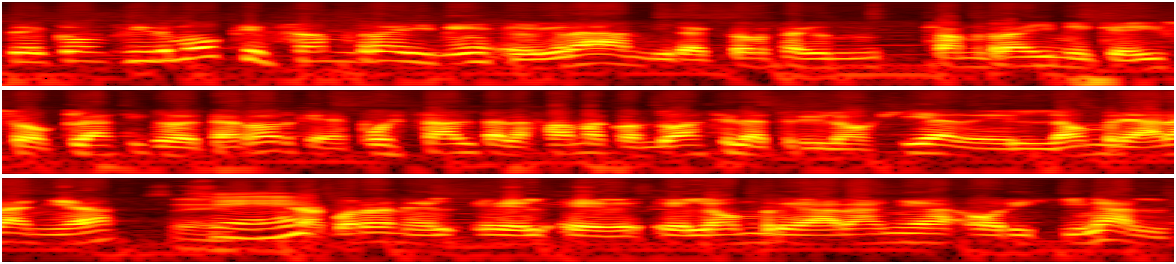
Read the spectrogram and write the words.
se confirmó que Sam Raimi, el gran director Sam- Raimi que hizo clásicos de terror, que después salta a la fama cuando hace la trilogía del Hombre Araña, Sí. ¿se acuerdan? El, el, el- el Hombre Araña original.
